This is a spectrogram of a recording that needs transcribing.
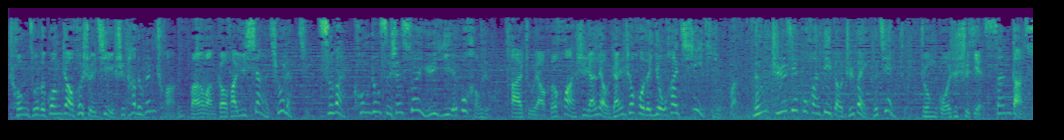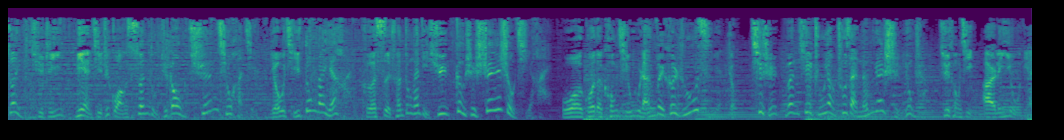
充足的光照和水汽使它的温床往往高发于夏秋两季。此外，空中自身酸雨也不好惹，它主要和化石燃料燃烧后的有害气体有关，能直接破坏地表植被和建筑。中国是世界三大酸雨区之一，面积之广，酸度之高，全球罕见。尤其东南沿海和四川东南地区更是深受其害。我国的空气污染为何如此严重？其实问题主要出在能源使用上。据统计，二零一五年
